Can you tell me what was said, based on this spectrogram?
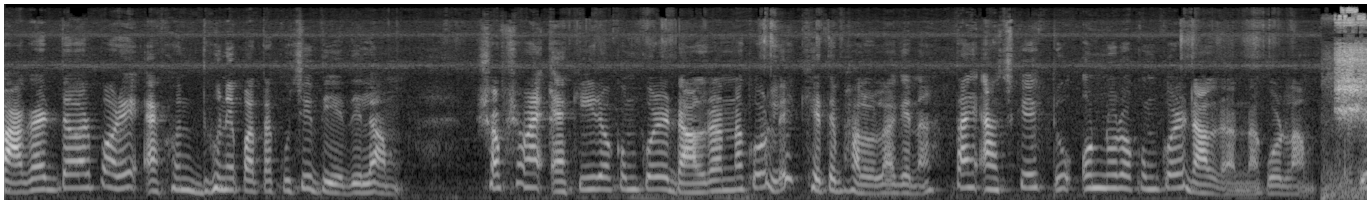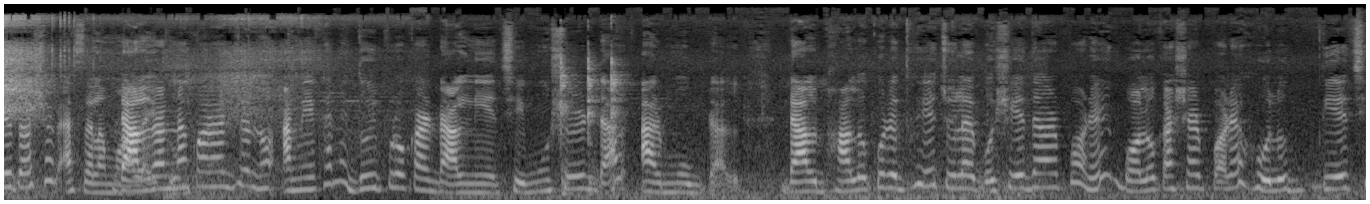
বাগার দেওয়ার পরে এখন ধনে পাতা কুচি দিয়ে দিলাম। সবসময় একই রকম করে ডাল রান্না করলে খেতে ভালো লাগে না। তাই আজকে একটু অন্য রকম করে ডাল রান্না করলাম। প্রিয় দর্শক আসসালাম ডাল রান্না করার জন্য আমি এখানে দুই প্রকার ডাল নিয়েছি মুসুরির ডাল আর মুগ ডাল। ডাল ভালো করে ধুয়ে চুলায় বসিয়ে দেওয়ার পরে বলক আসার পরে হলুদ দিয়েছি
